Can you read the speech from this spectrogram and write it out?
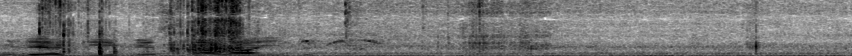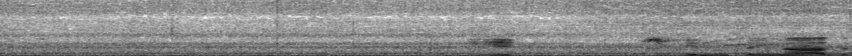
colheres aqui e ver se tá lá ainda. Aqui, aqui não tem nada.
